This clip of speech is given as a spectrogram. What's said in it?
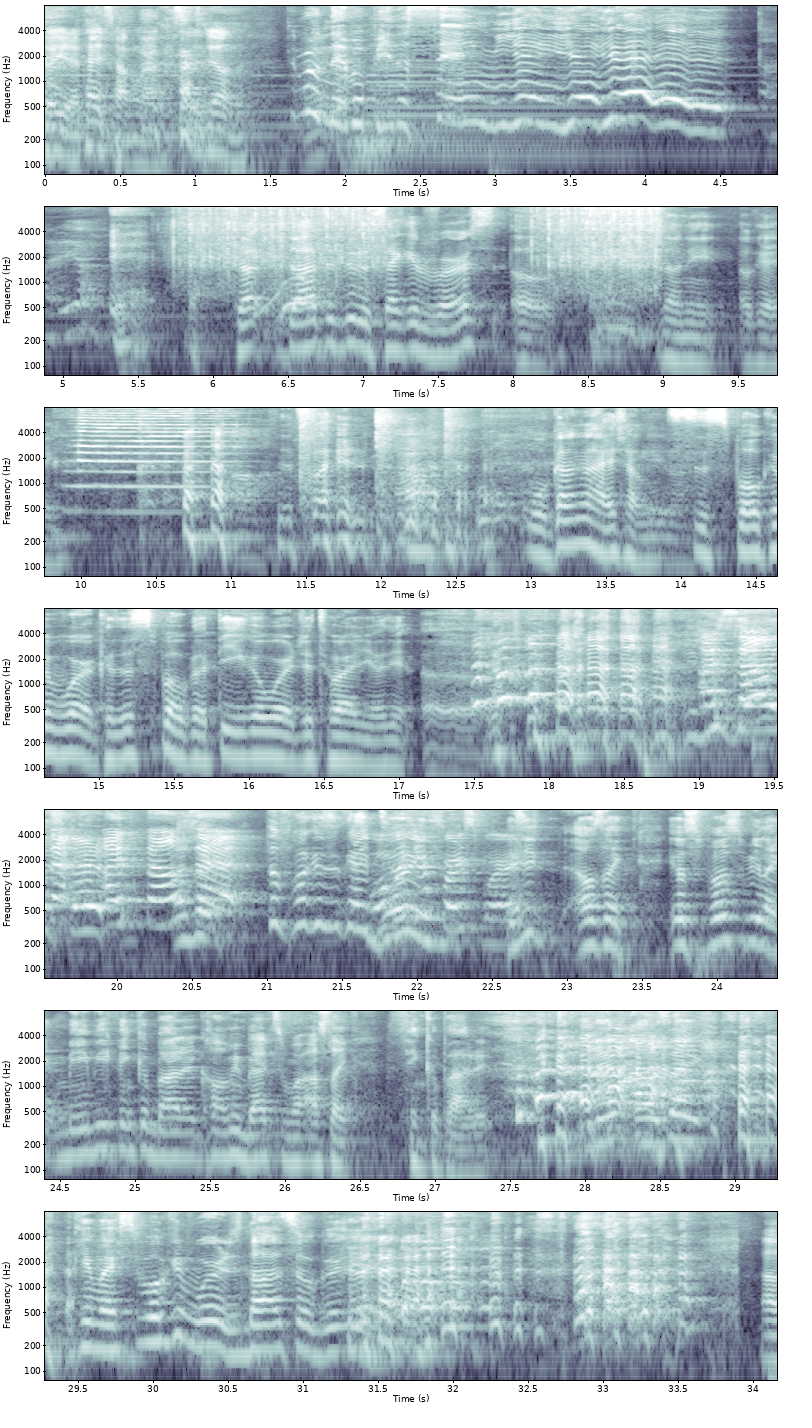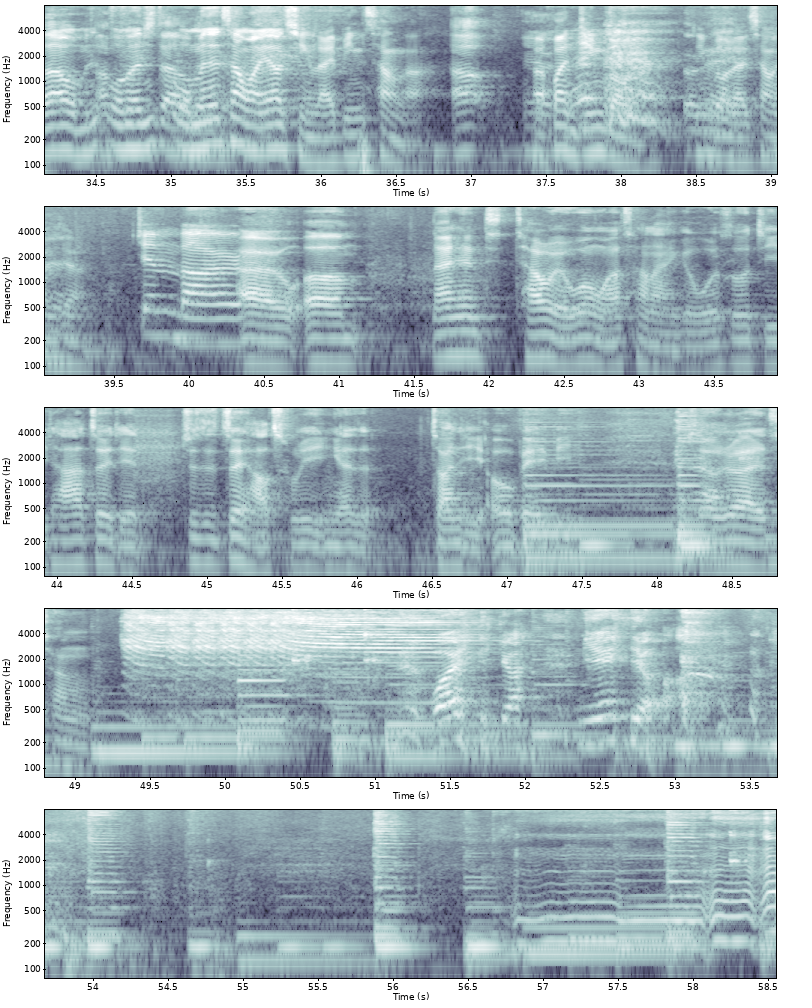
可以了，太长了，是这样的。Will never be the same, yeah, yeah, yeah. Do I, do I have to do the second verse? Oh, no need. Okay. It's fine. 我刚刚还想是 spoken word，可是 spoke 的第一个 word 就突然有点呃。 I felt that. I I felt was like, that. the fuck is this guy What doing? was your Is- first word? Is he, I was like, it was supposed to be like, maybe think about it, call me back tomorrow. I was like, think about it. and then I was like, okay, my spoken word is not so good yet. 好了，我们啊我们 freestyle 我们的唱完要请来宾唱了，好，啊，换金狗了，金狗来唱一下。 Jim Bar. 哎，呃，那天 Tower 有问我要唱哪一个，我说吉他最简，就是最好处理应该是专辑《Oh Baby》，所以我就来唱。我也有，你也有。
